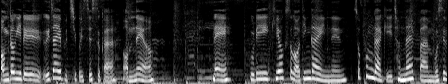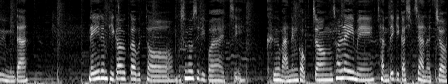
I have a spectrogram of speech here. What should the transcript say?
엉덩이를 의자에 붙이고 있을 수가 없네요. 네, 우리 기억 속 어딘가에 있는 소풍 가기 전날 밤 모습입니다. 내일은 비가 올까부터 무슨 옷을 입어야 할지 그 많은 걱정, 설레임에 잠들기가 쉽지 않았죠.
